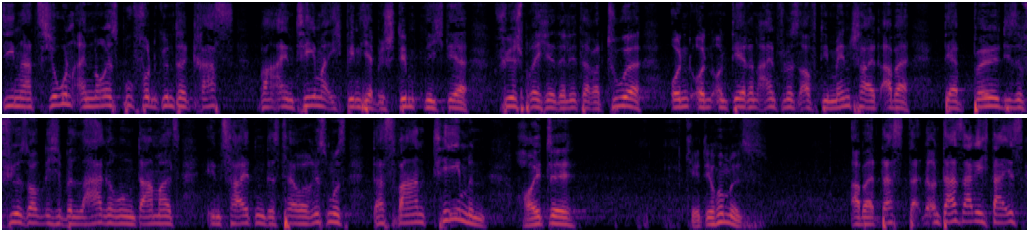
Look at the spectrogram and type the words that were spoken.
die Nation, ein neues Buch von Günter Grass war ein Thema. Ich bin hier bestimmt nicht der Fürsprecher der Literatur und, und, und deren Einfluss auf die Menschheit, aber der Böll, diese fürsorgliche Belagerung damals in Zeiten des Terrorismus, das waren Themen. Heute Katie Hummels. Aber das, und da sage ich, da ist,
